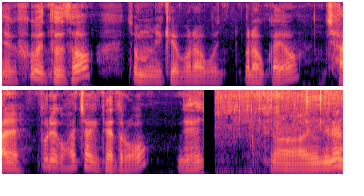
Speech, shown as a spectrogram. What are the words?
예, 흙을 넣어서 좀 이렇게 뭐라고 뭐라고 할까요? 잘 뿌리가 활착이 되도록 해- 자 여기는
